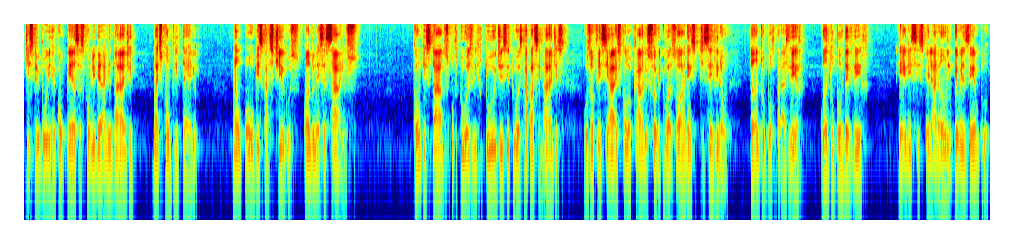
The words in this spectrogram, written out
Distribui recompensas com liberalidade, mas com critério. Não poupes castigos quando necessários. Conquistados por tuas virtudes e tuas capacidades, os oficiais colocados sob tuas ordens te servirão, tanto por prazer quanto por dever. Eles se espelharão em teu exemplo.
